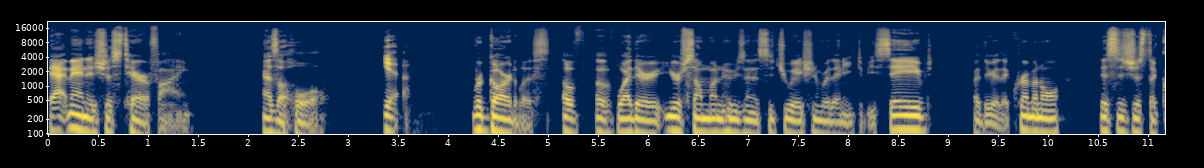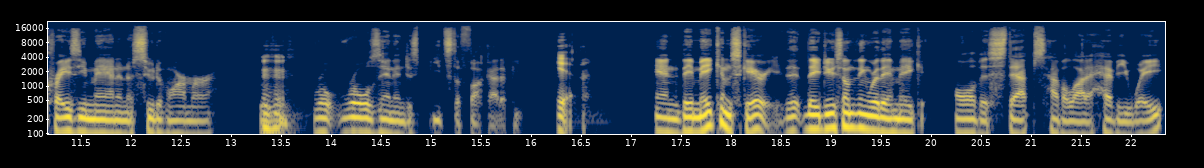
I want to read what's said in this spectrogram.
Batman is just terrifying as a whole. Yeah. Regardless of, of whether you're someone who's in a situation where they need to be saved, whether you're the criminal, this is just a crazy man in a suit of armor who Mhm. ro- rolls in and just beats the fuck out of people Yeah. and they make him scary. They, they do something where they make all of his steps have a lot of heavy weight.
